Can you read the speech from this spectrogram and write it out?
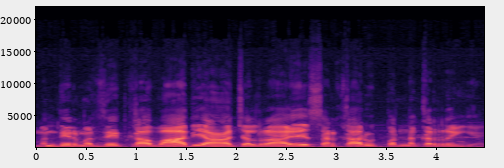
मंदिर मस्जिद का वाद यहाँ चल रहा है सरकार उत्पन्न कर रही है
